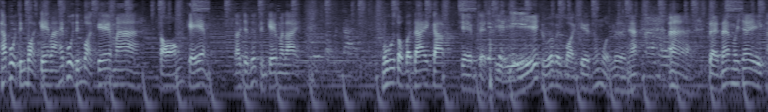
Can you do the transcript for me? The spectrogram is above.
ถ้าพูดถึงบอร์ดเกมมาให้พูดถึงบอร์ดเกมมาสองเกม เราจะนึกถึงเกมอะไรมูตกบันไดกับเกมเศรษฐีถือว่าเป็นบอร์ดเกมทั้งหมดเลยนะ อ่าแต่นั่นไม่ใช่ค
